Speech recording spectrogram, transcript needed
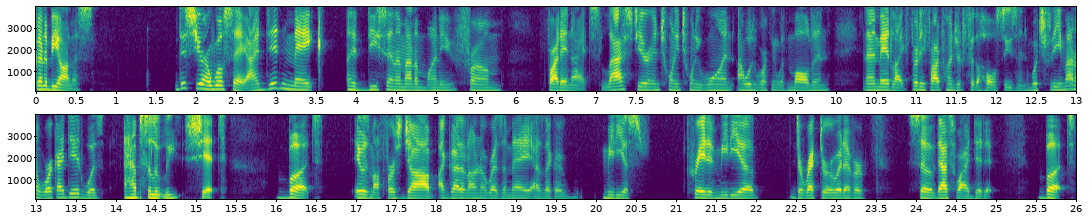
to be honest. This year I will say I did make a decent amount of money from Friday nights. Last year in 2021, I was working with Mauldin and I made like 3500 for the whole season, which for the amount of work I did was absolutely shit. But it was my first job. I got it on a resume as like a media creative media director or whatever. So that's why I did it. But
